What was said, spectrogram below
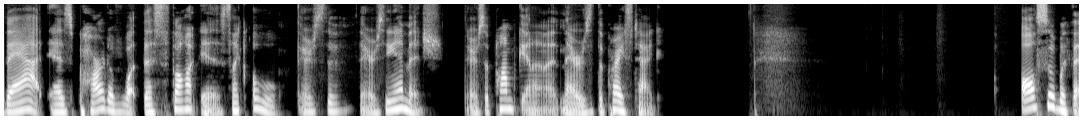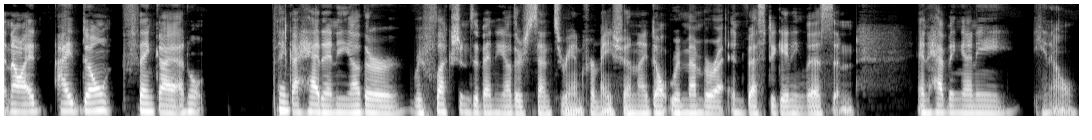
that as part of what this thought is. Like oh there's the there's the image there's a pumpkin on it and there's the price tag. Also with it now i i don't think i i don't think i had any other reflections of any other sensory information. I don't remember investigating this and and having any you know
